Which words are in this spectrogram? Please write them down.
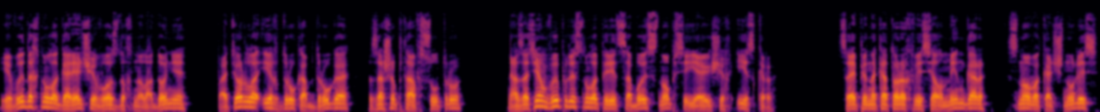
и выдохнула горячий воздух на ладони, потерла их друг об друга, зашептав сутру, а затем выплеснула перед собой сноп сияющих искр. Цепи, на которых висел Мингар, снова качнулись,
